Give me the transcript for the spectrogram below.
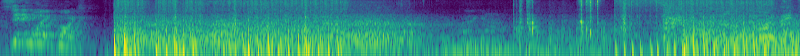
Sitting waypoint! Move it!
